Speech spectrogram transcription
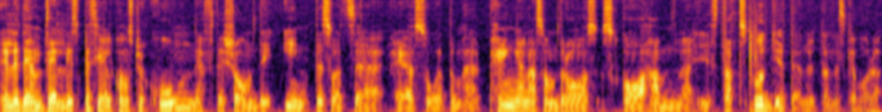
eller det är en väldigt speciell konstruktion eftersom det inte så att säga är så att de här pengarna som dras ska hamna i statsbudgeten utan det ska vara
